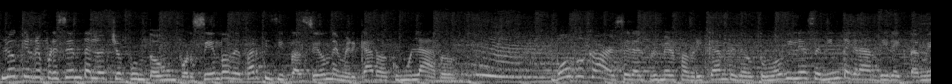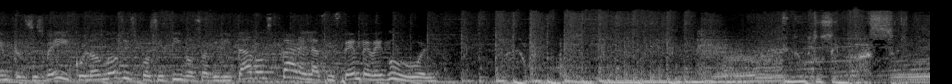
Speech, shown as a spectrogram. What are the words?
lo que representa el 8.1% de participación de mercado acumulado. Volvo Cars será el primer fabricante de automóviles en integrar directamente en sus vehículos los dispositivos habilitados para el asistente de Google. En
